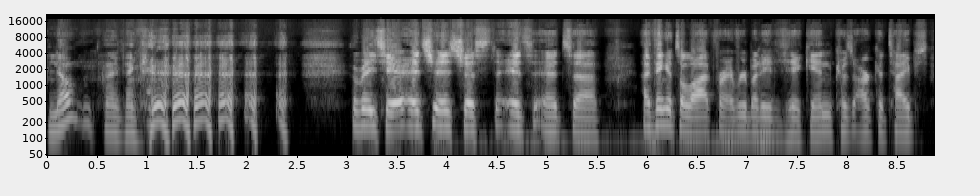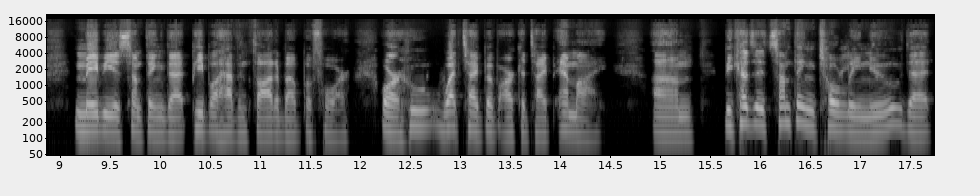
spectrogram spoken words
No, I think everybody's here. It's it's just it's it's uh I think it's a lot for everybody to take in because archetypes maybe is something that people haven't thought about before, or who what type of archetype am I? Um, because it's something totally new that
